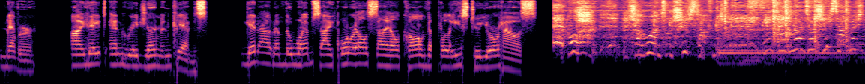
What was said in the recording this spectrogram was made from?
Never. I hate angry German kids. Get out of the website or else I'll call the police to your house. Oh, welcher Hurensohn schießt auf mich? Irgendein Hurensohn schießt auf mich.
